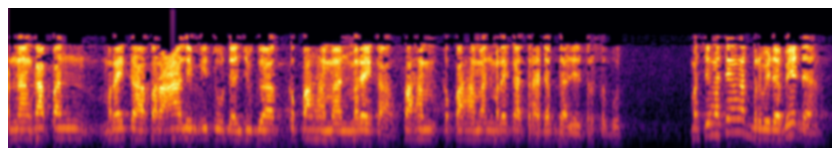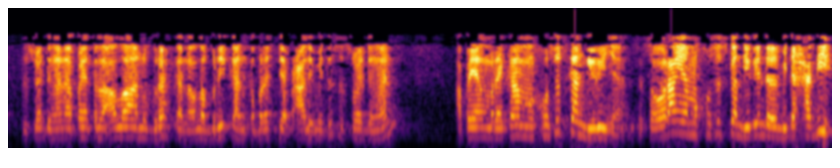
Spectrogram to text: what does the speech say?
penangkapan mereka para alim itu dan juga kepahaman mereka, faham kepahaman mereka terhadap dalil tersebut. Masing-masing akan berbeda-beda sesuai dengan apa yang telah Allah anugerahkan, Allah berikan kepada setiap alim itu sesuai dengan apa yang mereka mengkhususkan dirinya. Seseorang yang mengkhususkan diri dalam bidang hadis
